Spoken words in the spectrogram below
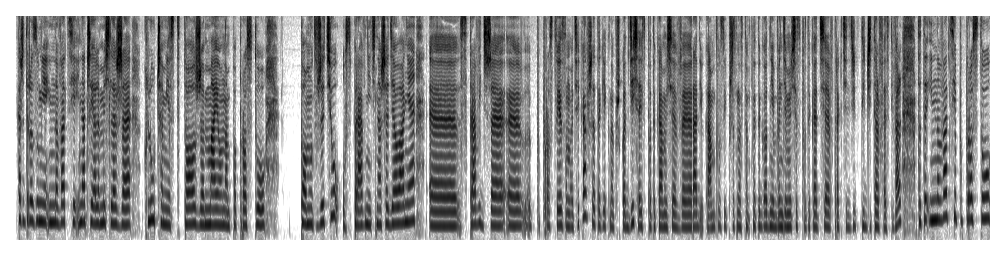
każdy rozumie innowacje inaczej, ale myślę, że kluczem jest to, że mają nam po prostu pomóc w życiu, usprawnić nasze działanie, e, sprawić, że e, po prostu jest ono ciekawsze, tak jak na przykład dzisiaj spotykamy się w Radio Campus i przez następne tygodnie będziemy się spotykać w trakcie Digital Festival, to te innowacje po prostu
